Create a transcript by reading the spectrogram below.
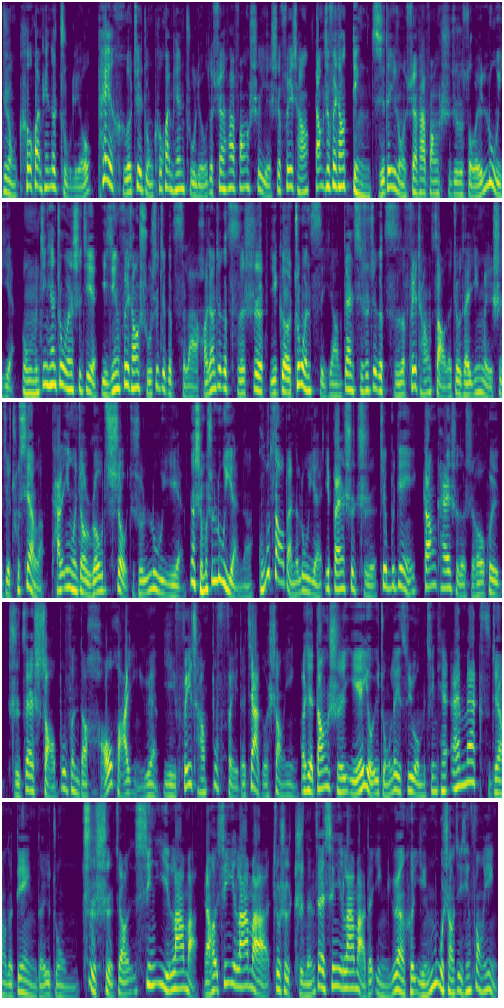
这种科幻片的主流，配合这种科幻片。主流的宣发方式也是非常当时非常顶级的一种宣发方式，就是所谓路演。我们今天中文世界已经非常熟悉这个词了，好像这个词是一个中文词一样。但其实这个词非常早的就在英美世界出现了，它的英文叫 road show，就是路演。那什么是路演呢？古早版的路演一般是指这部电影刚开始的时候会只在少部分的豪华影院以非常不菲的价格上映，而且当时也有一种类似于我们今天 IMAX 这样的电影的一种制式，叫新意。拉玛，然后新意拉玛就是只能在新意拉玛的影院和银幕上进行放映，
